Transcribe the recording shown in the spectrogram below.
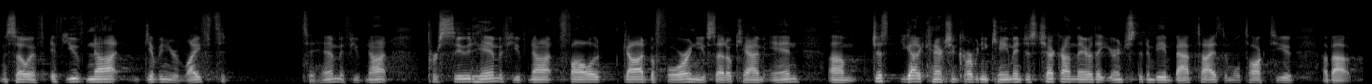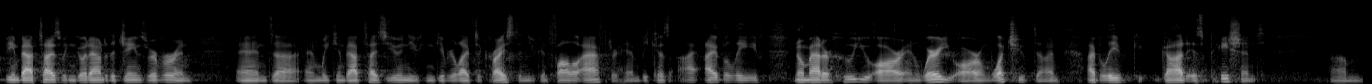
And so if, if you've not given your life to, to Him, if you've not pursued him, if you've not followed God before and you've said, okay, I'm in, um, just you got a connection card when you came in, just check on there that you're interested in being baptized, and we'll talk to you about being baptized. We can go down to the James River and and, uh, and we can baptize you and you can give your life to Christ and you can follow after him because I, I believe no matter who you are and where you are and what you've done, I believe God is patient um,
